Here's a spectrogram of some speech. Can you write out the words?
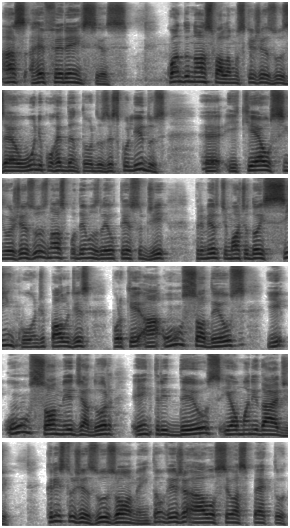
as referências? Quando nós falamos que Jesus é o único redentor dos escolhidos é, e que é o Senhor Jesus, nós podemos ler o texto de 1 Timóteo 2,5, onde Paulo diz: Porque há um só Deus e um só mediador entre Deus e a humanidade Cristo Jesus, homem. Então veja ao seu aspecto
